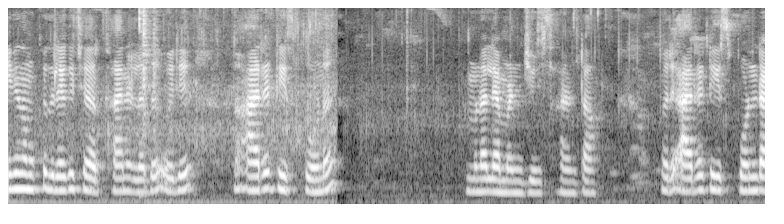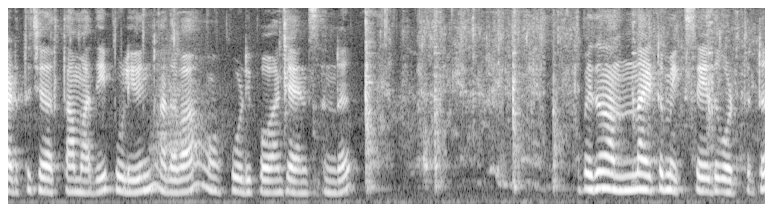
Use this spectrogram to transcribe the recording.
ഇനി നമുക്കിതിലേക്ക് ചേർക്കാനുള്ളത് ഒരു അര ടീസ്പൂണ് നമ്മുടെ ലെമൺ ജ്യൂസാണ് കേട്ടോ. ഒരു അര ടീസ്പൂണിന്റെ അടുത്ത് ചേർത്താൽ മതി. പുളിയും അഥവാ കൂടി പോകാൻ ചാൻസ് ഉണ്ട്. അപ്പോൾ ഇത് നന്നായിട്ട് മിക്സ് ചെയ്ത് കൊടുത്തിട്ട്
